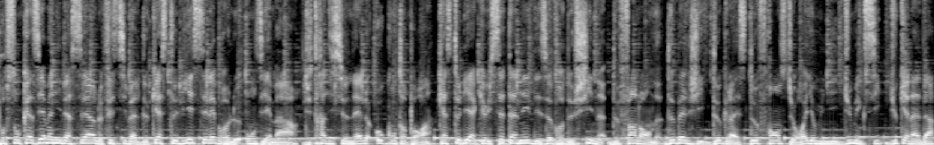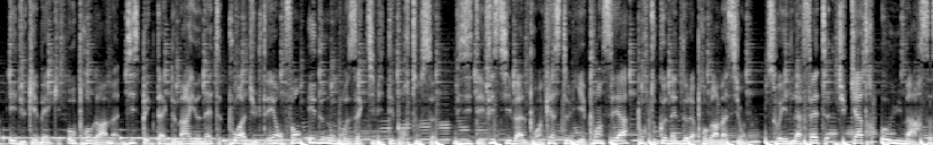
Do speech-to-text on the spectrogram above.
Pour son 15e anniversaire, le Festival de Castelier célèbre le 11e art, du traditionnel au contemporain. Castelier accueille cette année des œuvres de Chine, de Finlande, de Belgique, de Grèce, de France, du Royaume-Uni, du Mexique, du Canada et du Québec. Au programme, 10 spectacles de marionnettes pour adultes et enfants et de nombreuses activités pour tous. Visitez festival.castelier.ca pour tout connaître de la programmation. Soyez de la fête du 4 au 8 mars.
